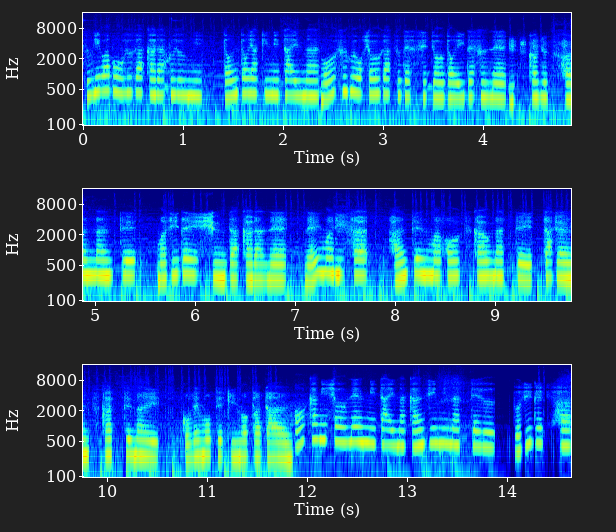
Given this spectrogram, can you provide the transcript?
次はボールがカラフルに、どんど焼きみたいな。もうすぐお正月ですしちょうどいいですね。1ヶ月半なんて、マジで一瞬だからね。ねえマリサ、反転魔法使うなって言ったじゃん使ってない。これも敵のパターン。狼少年みたいな感じになってる。無事撃破、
